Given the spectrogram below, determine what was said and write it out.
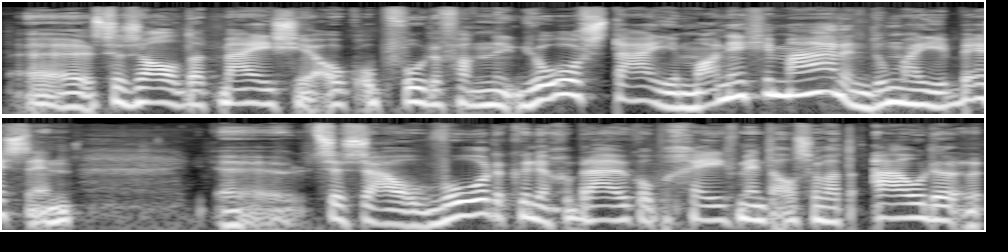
Eh, ze zal dat meisje ook opvoeden van... joh, sta je mannetje maar en doe maar je best. En eh, ze zou woorden kunnen gebruiken op een gegeven moment... als ze wat ouder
